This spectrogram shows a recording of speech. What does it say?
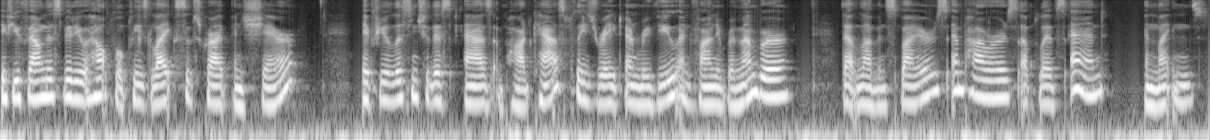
If you found this video helpful, please like, subscribe, and share. If you're listening to this as a podcast, please rate and review. And finally, remember that love inspires, empowers, uplifts, and enlightens.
